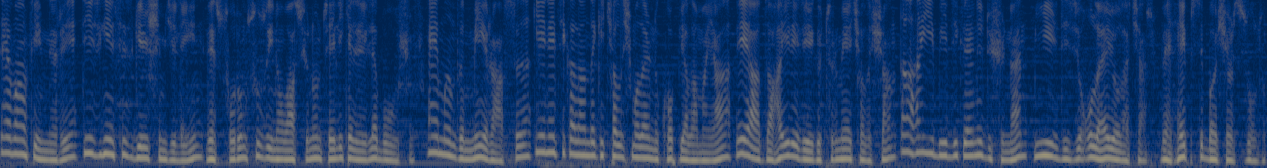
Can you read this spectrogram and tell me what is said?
Devam filmleri dizginsiz girişimciliğin ve sorumsuz inovasyonun tehlikeleriyle boğuşur. Hammond'ın mirası genetik alandaki çalışmalarını kopyalamaya veya daha ileriye götürmeye çalışan, daha iyi bildiklerini düşünen bir dizi olaya yol açar ve hepsi başarısız olur.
